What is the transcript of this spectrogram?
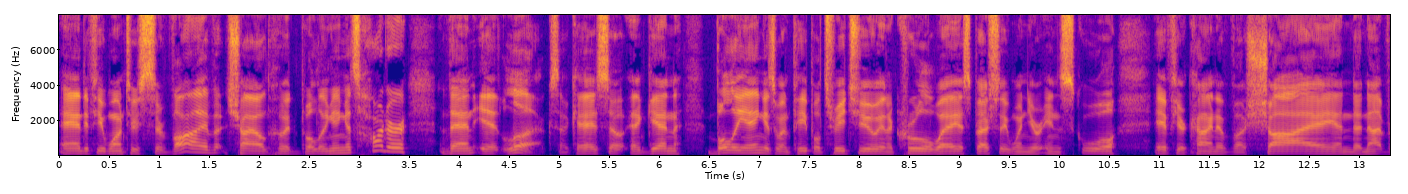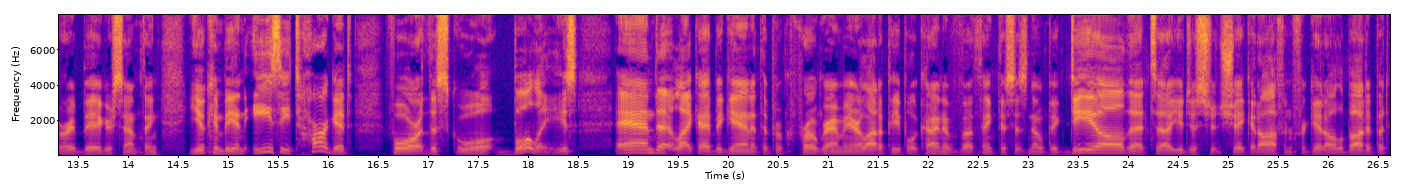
And if you want to survive childhood bullying, it's harder than it looks. Okay, so again, bullying is when people treat you in a cruel way, especially when you're in school. If you're kind of uh, shy and uh, not very big or something, you can be an easy target for the school bullies. And uh, like I began at the program here, a lot of people kind of uh, think this is no big deal, that you just should shake it off and forget all about it. But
